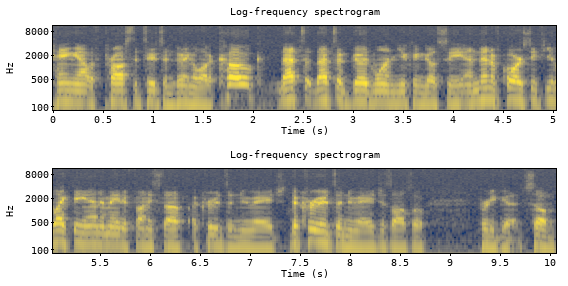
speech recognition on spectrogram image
hanging out with prostitutes and doing a lot of coke. That's a, that's a good one you can go see. And then of course, if you like the animated funny stuff, A Croods a New Age. The Croods a New Age is also pretty good. So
